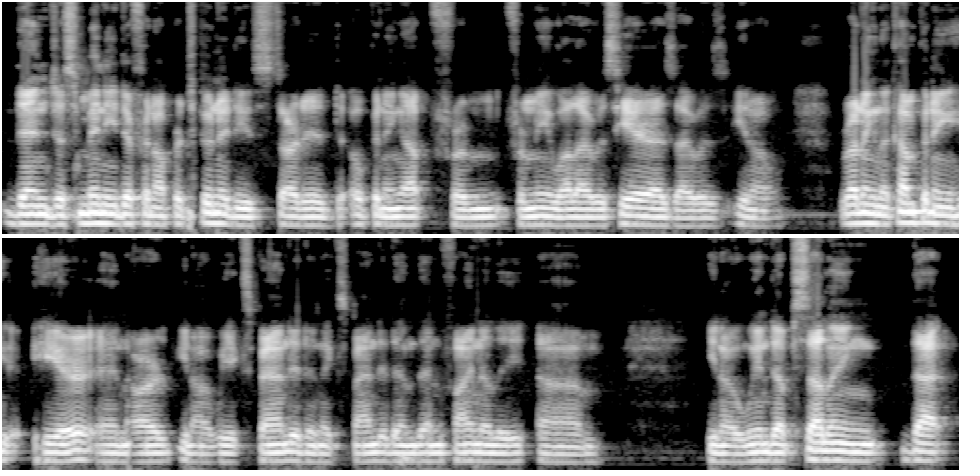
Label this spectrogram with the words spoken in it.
then just many different opportunities started opening up from for me while I was here, as I was, you know, running the company here, and our, you know, we expanded and expanded, and then finally. Um, you know, we end up selling that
